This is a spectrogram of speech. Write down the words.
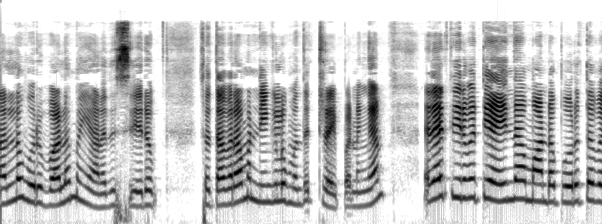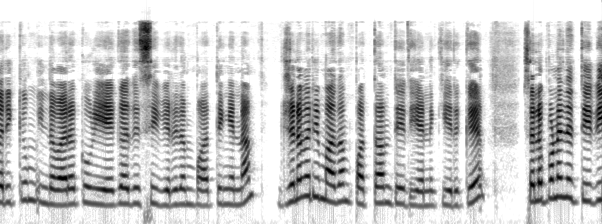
நல்ல ஒரு வளமையானது சேரும். ஸோ தவறாமல் நீங்களும் வந்து ட்ரை பண்ணுங்கள் ரெண்டாயிரத்தி இருபத்தி ஐந்தாம் ஆண்டை பொறுத்த வரைக்கும் இந்த வரக்கூடிய ஏகாதசி விரதம் பார்த்தீங்கன்னா ஜனவரி மாதம் பத்தாம் தேதி அன்னைக்கு இருக்குது சொல்லப்போனால் இந்த தேதி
